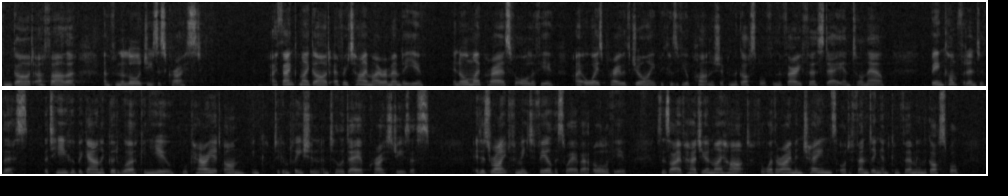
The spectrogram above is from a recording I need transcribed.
from God our Father and from the Lord Jesus Christ. I thank my God every time I remember you. In all my prayers for all of you, I always pray with joy because of your partnership in the gospel from the very first day until now, being confident of this, that he who began a good work in you will carry it on to completion until the day of Christ Jesus. It is right for me to feel this way about all of you, since I have had you in my heart, for whether I am in chains or defending and confirming the gospel,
